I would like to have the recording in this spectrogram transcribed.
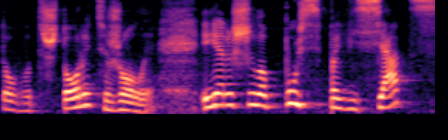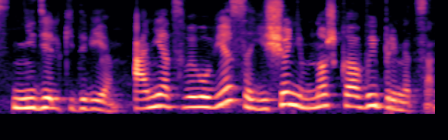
то вот шторы тяжелые. И я решила, пусть повисят недельки две, они от своего веса еще немножко выпрямятся.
